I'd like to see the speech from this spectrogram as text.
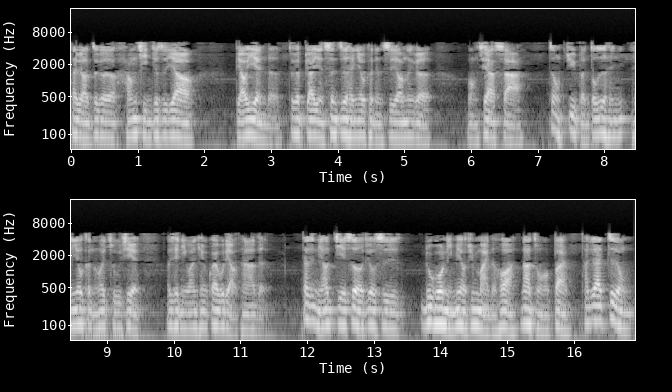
代表这个行情就是要表演的。这个表演甚至很有可能是要那个往下杀。这种剧本都是很很有可能会出现，而且你完全怪不了他的。但是你要接受，就是如果你没有去买的话，那怎么办？他就在这种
